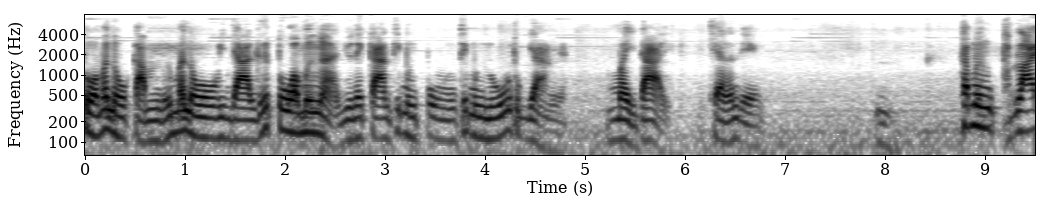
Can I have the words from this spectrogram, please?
ตัวมโนกรรม หรือมโนวิญญาณ หรือตัวมึงอะ อยู่ในการที่มึงปรุงที่มึงรู้ทุกอย่างเนี่ย ไม่ได้ แค่นั้นเองอืมถ้ามึงทำลาย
